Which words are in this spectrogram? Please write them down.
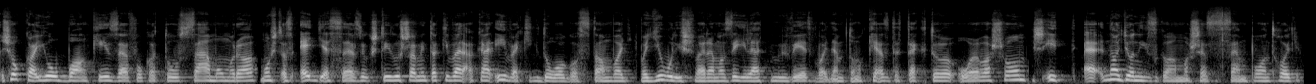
sokkal jobban kézzelfogható számomra most az egyes szerzők stílusa, mint akivel akár évekig dolgoztam, vagy, vagy jól ismerem az életművét, vagy nem tudom, a kezdetektől olvasom, és itt e, nagyon izgalmas ez a szempont, hogy,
